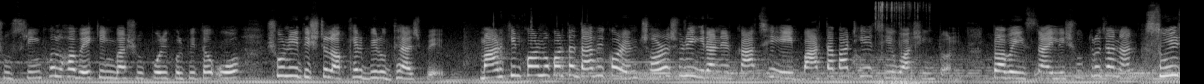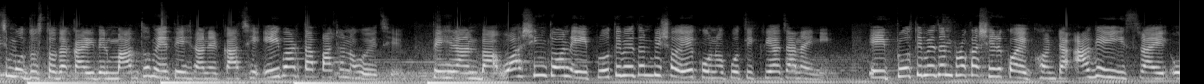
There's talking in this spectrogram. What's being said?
সুশৃঙ্খল হবে কিংবা সুপরিকল্পিত ও সুনির্দিষ্ট লক্ষ্যের বিরুদ্ধে আসবে। মার্কিন কর্মকর্তা দাবি করেন, সরাসরি ইরানের কাছে এই বার্তা পাঠিয়েছে ওয়াশিংটন। তবে ইসরায়েলি সূত্র জানান, সুইচ মধ্যস্থতাকারীদের মাধ্যমে তেহরানের কাছে এই বার্তা পাঠানো হয়েছে। তেহরান বা ওয়াশিংটন এই প্রতিবেদন বিষয়ে কোনো প্রতিক্রিয়া জানায়নি। এই প্রতিবেদন প্রকাশের কয়েক ঘণ্টা আগেই ইসরায়েল ও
